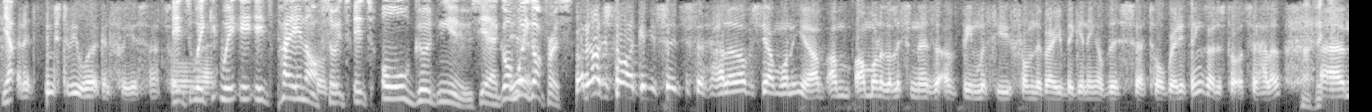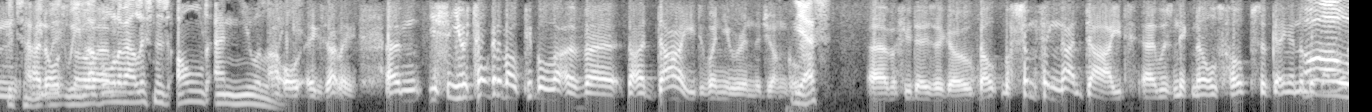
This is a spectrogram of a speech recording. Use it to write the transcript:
Yep. And it seems to be working for you. So that's It's all. we, uh, we, it's paying off, so it's it's all good news. Yeah, go on. What you got for us? But no, I just thought I'd give you just a hello. Obviously, I'm one. You know, I'm, I'm one of the listeners that have been with you from the very beginning of this uh, talk radio thing. So I just thought I'd say hello. Perfect. Um, good to have you. We, we love um, all of our listeners, old and new alike. Oh, exactly. Um, you see, you were talking about people that have uh, that had died when you were in the jungle. Yes. Um, a few days ago. Well, well, something that died uh, was Nick Knowles' hopes of getting a number. Oh,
